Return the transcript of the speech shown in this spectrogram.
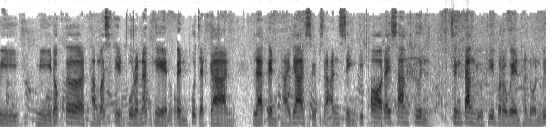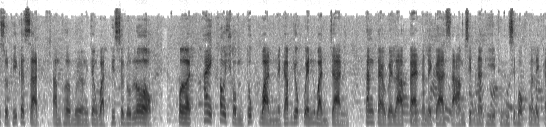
วี มีดรธรรมสถิตบุรณเขตเป็นผู้จัดการ และเป็นทายาทสืบสารสิ่งที่พ่อได้สร้างขึ้น ซึ่งตั้งอยู่ที่บริเวณถนนวิสุทธิกษัตริย์อำเภอเมืองจังหวัดพิษณุโลก เปิดให้เข้าชมทุกวันนะครับ ยกเว้นวันจันทร์ ตั้งแต่เวลา 8 นาฬิกา 30 นาทีถึง 16 นาฬิก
